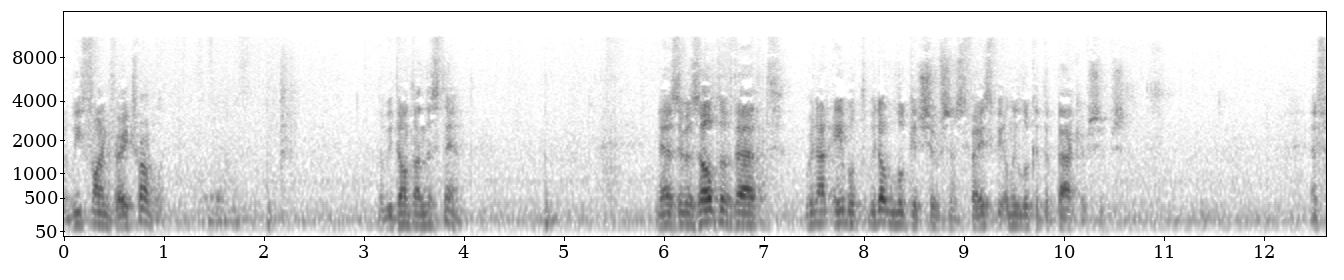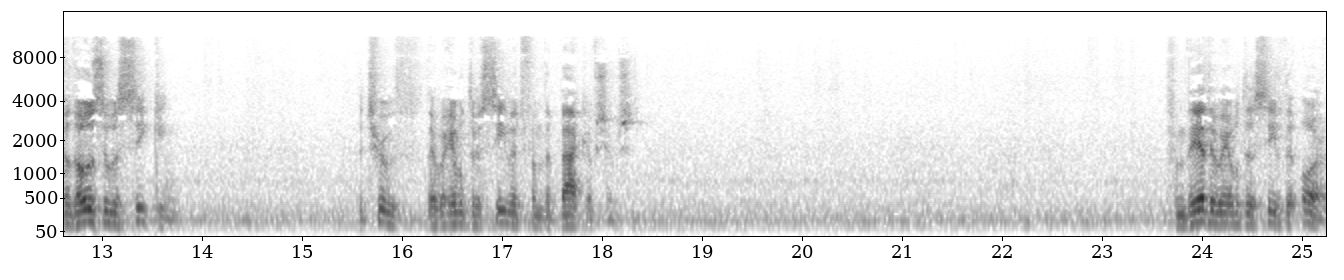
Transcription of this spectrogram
that we find very troubling, that we don't understand. And as a result of that, we're not able to, we don't look at Shimshon's face, we only look at the back of Shimshon. And for those who were seeking the truth, they were able to receive it from the back of Shimshon. From there, they were able to receive the or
